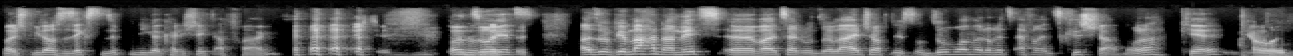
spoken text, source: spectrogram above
weil Spieler aus der sechsten, siebten Liga kann ich schlecht abfragen. und so jetzt, also wir machen damit, äh, weil es halt unsere Leidenschaft ist. Und so wollen wir doch jetzt einfach ins Quiz starten, oder? Kiel? Jawohl.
